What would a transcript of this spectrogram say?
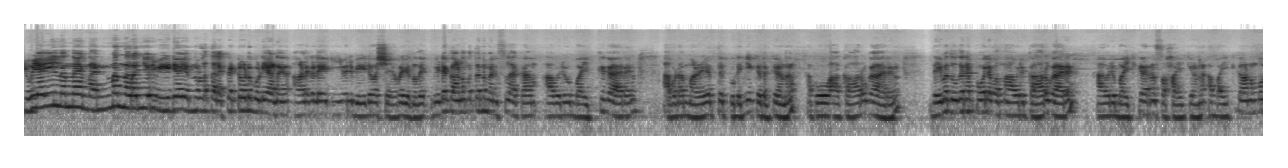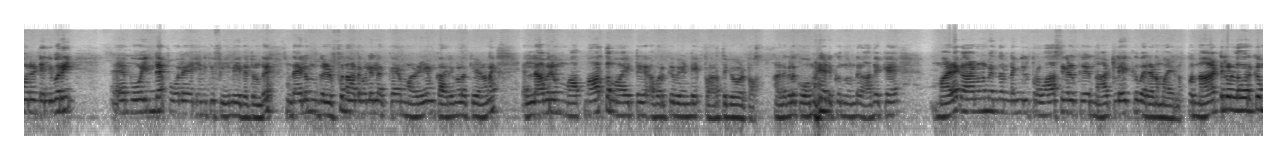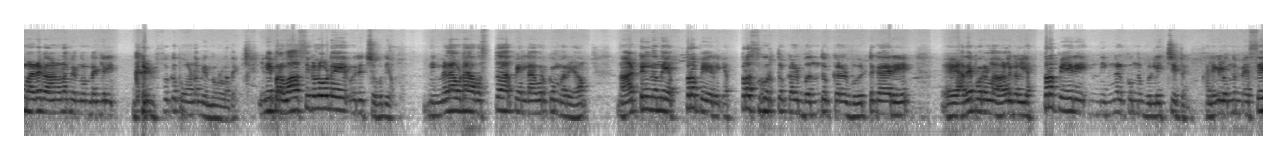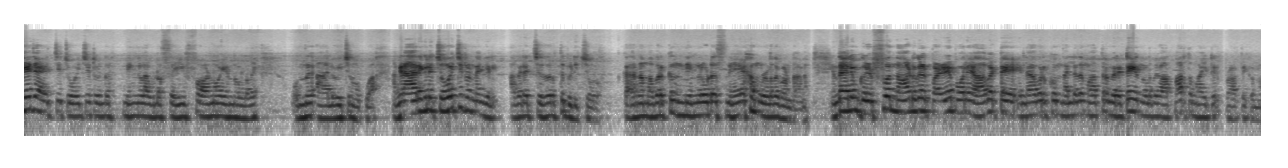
U എയിൽ നിന്ന് നന്മ നിറഞ്ഞൊരു വീഡിയോ എന്നുള്ള തലക്കെട്ടോട് കൂടിയാണ് ആളുകൾ ഈ ഒരു വീഡിയോ ഷെയർ ചെയ്യുന്നത്. വീഡിയോ കാണുമ്പോൾ തന്നെ മനസ്സിലാക്കാം ആ ഒരു ബൈക്കുകാരൻ അവിടെ മഴയത്ത് കുടുങ്ങിക്കിടക്കുകയാണ് അപ്പോൾ ആ കാറുകാരൻ ദൈവദൂതനെ പോലെ വന്ന ആ ഒരു കാറുകാരൻ ആ ഒരു ബൈക്കുകാരനെ സഹായിക്കുകയാണ്. ആ ബൈക്ക് കാണുമ്പോൾ ഒരു ഡെലിവറി ബോയിന്റെ പോലെ എനിക്ക് ഫീൽ ചെയ്തിട്ടുണ്ട്. എന്തായാലും ഗൾഫ് നാടുകളിലൊക്കെ മഴയും കാര്യങ്ങളൊക്കെയാണ്. എല്ലാവരും ആത്മാർത്ഥമായിട്ട് അവർക്ക് വേണ്ടി പ്രാർത്ഥിക്കുക കേട്ടോ. ആളുകൾ കോമഡി എടുക്കുന്നുണ്ട്. ആദ്യമൊക്കെ മഴ കാണണം എന്നുണ്ടെങ്കിൽ പ്രവാസികൾക്ക് നാട്ടിലേക്ക് വരണമായിരുന്നു. അപ്പൊ നാട്ടിലുള്ളവർക്ക് മഴ കാണണം എന്നുണ്ടെങ്കിൽ ഗൾഫിക്ക് പോകണം എന്നുള്ളത്. ഇനി പ്രവാസികളോട് ഒരു ചോദ്യം. നിങ്ങളവിടെ അവസ്ഥ ഇപ്പൊ എല്ലാവർക്കും അറിയാം. നാട്ടിൽ നിന്ന് എത്ര പേര് എത്ര സുഹൃത്തുക്കൾ ബന്ധുക്കൾ വീട്ടുകാര് അതേപോലുള്ള ആളുകൾ എത്ര പേര് നിങ്ങൾക്കൊന്ന് വിളിച്ചിട്ട് അല്ലെങ്കിൽ ഒന്ന് മെസ്സേജ് അയച്ച് ചോദിച്ചിട്ടുണ്ട് നിങ്ങൾ അവിടെ സേഫ് ആണോ എന്നുള്ളത് ഒന്ന് ആലോചിച്ച് നോക്കുക. അങ്ങനെ ആരെങ്കിലും ചോദിച്ചിട്ടുണ്ടെങ്കിൽ അവരെ ചേർത്ത് പിടിച്ചോളൂ. കാരണം അവർക്ക് നിങ്ങളോട് സ്നേഹമുള്ളത് കൊണ്ടാണ്. എന്തായാലും ഗൾഫ് നാടുകൾ പഴയ പോലെ ആവട്ടെ. എല്ലാവർക്കും നല്ലത് മാത്രം വരട്ടെ എന്നുള്ളത് ആത്മാർത്ഥമായിട്ട് പ്രാർത്ഥിക്കുന്നു.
